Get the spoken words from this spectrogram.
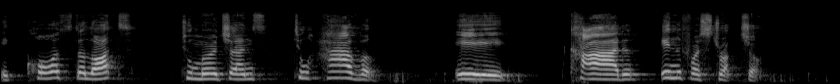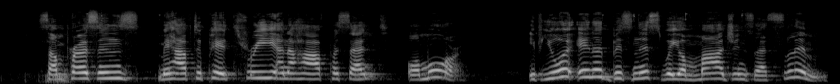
It costs a lot to merchants to have a card infrastructure. Some persons may have to pay 3.5% or more. If you're in a business where your margins are slim,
